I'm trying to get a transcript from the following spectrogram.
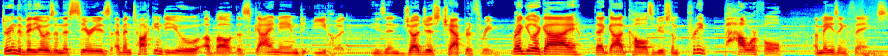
During the videos in this series, I've been talking to you about this guy named Ehud. He's in Judges chapter 3. Regular guy that God calls to do some pretty powerful, amazing things.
